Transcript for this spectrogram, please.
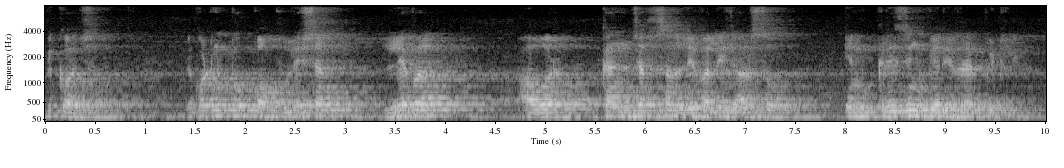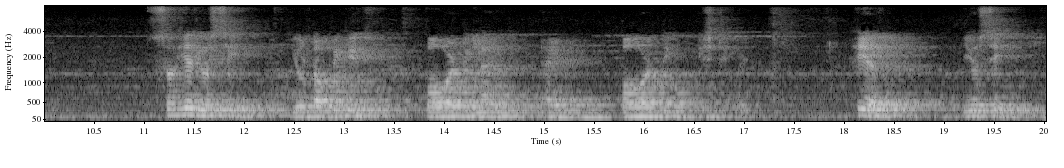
because according to population level our consumption level is also increasing very rapidly. So here you see your topic is poverty line and poverty estimate. Here you see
